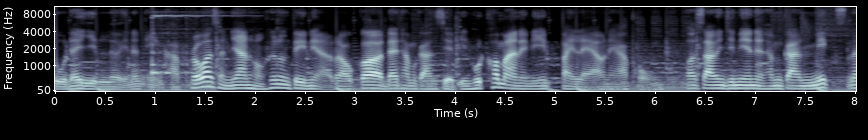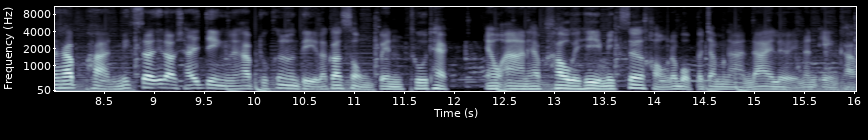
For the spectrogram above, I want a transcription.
ดูได้ยินเลยนั่นเองครับเพราะว่าสัญญาณของเครื่องดนตรีเนี่ยเราก็ได้ทำการเสียบอินพุตเข้ามาในนี้ไปแล้วนะครับผมพอซาวด์เอนจิเนียร์เนี่ยทำการมิกซ์นะครับผ่านมิกเซอร์ที่เราใช้จริงนะครับทุกเครื่องดนตรีแล้วก็ส่งเป็น two track LR นะครับเข้าไปที่มิกเซอร์ของระบบประจำงานได้เลยนั่นเองครับ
